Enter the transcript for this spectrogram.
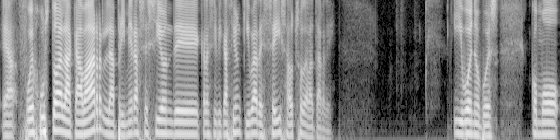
eh, fue justo al acabar la primera sesión de clasificación que iba de 6 a 8 de la tarde. Y bueno, pues como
